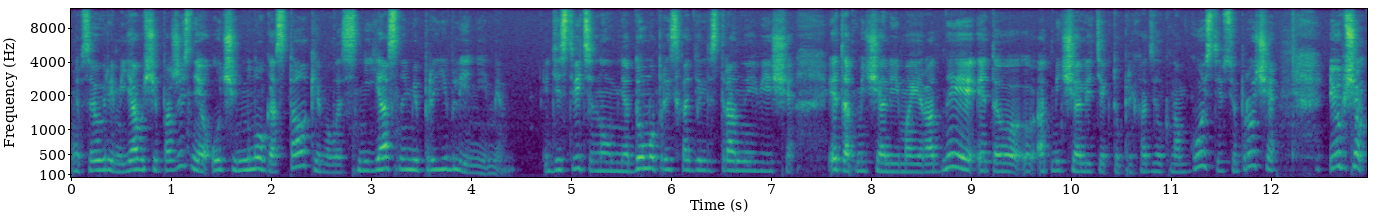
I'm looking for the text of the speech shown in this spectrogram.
в свое время я вообще по жизни очень много сталкивалась с неясными проявлениями. И действительно, у меня дома происходили странные вещи. Это отмечали и мои родные, это э, отмечали те, кто приходил к нам в гости и все прочее. И, в общем,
